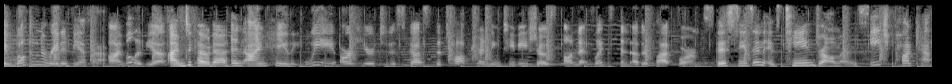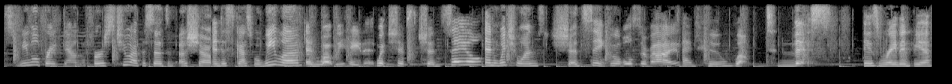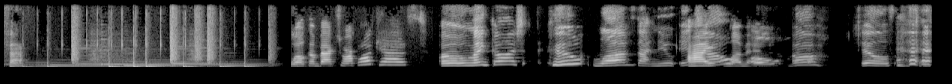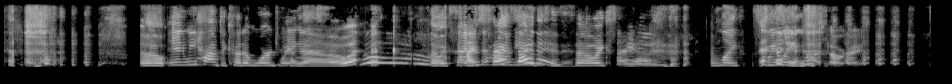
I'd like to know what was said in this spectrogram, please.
Hi, welcome to Rated BFF. I'm Olivia. I'm Dakota. And I'm Haley. We are here to discuss the top trending TV shows on Netflix and other platforms. This season is teen dramas. Each podcast, we will break down the first two episodes of a show and discuss what we loved And what we hated. Which ships should sail and which ones should sink. Who will survive? and who won't. This is Rated BFF. Welcome back to our podcast. Oh my gosh, who loves that new intro? I love it. Oh, Oh, chills. oh, and we have Dakota Moore joining us. Hello. So excited I'm to so have you. This is excited. so exciting. I'm like squealing. I know, right?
